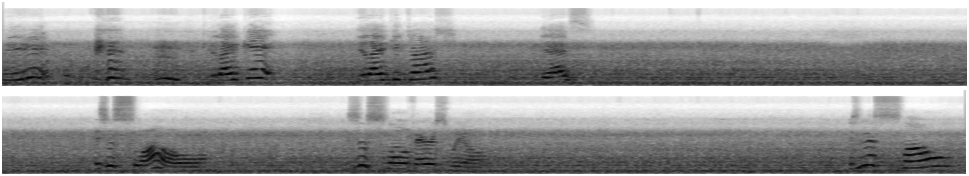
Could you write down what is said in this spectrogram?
Too. you like it? You like it, Josh? Yes. This is slow. This is a slow Ferris wheel. Isn't this slow?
